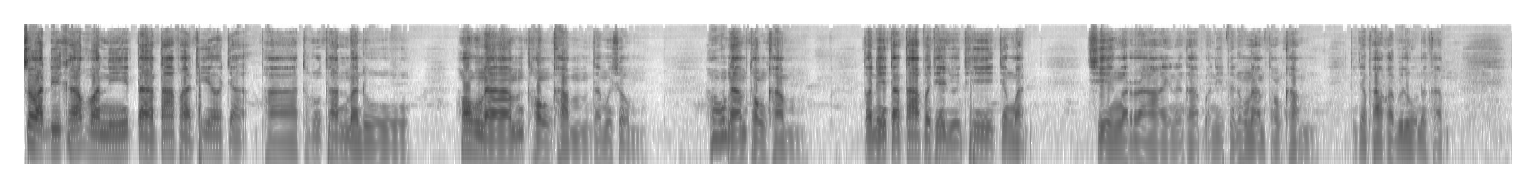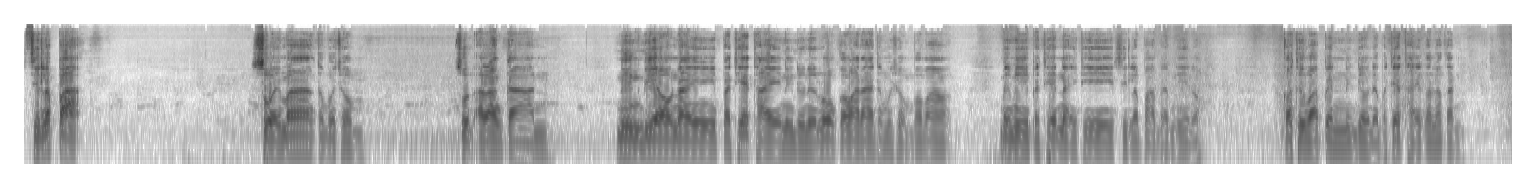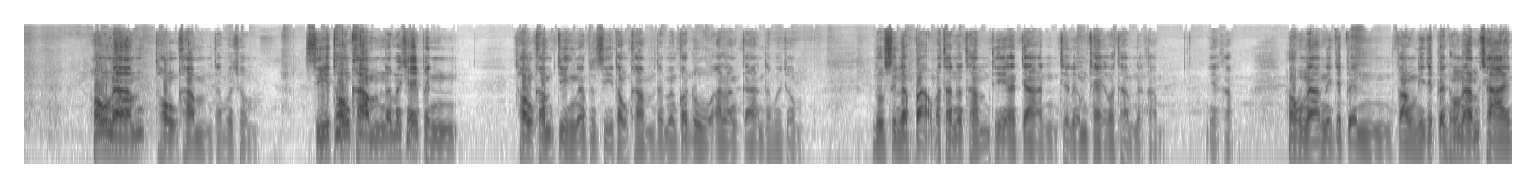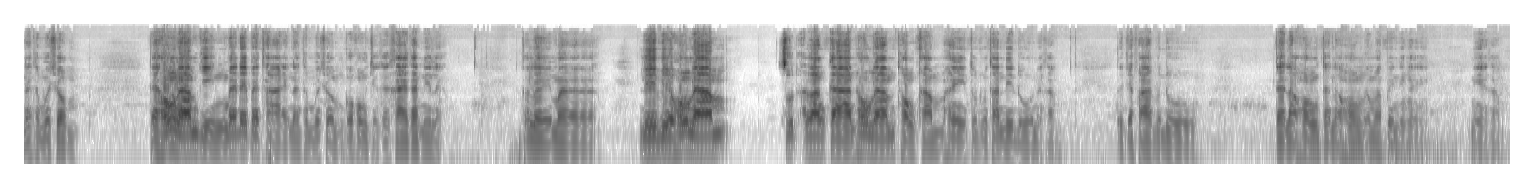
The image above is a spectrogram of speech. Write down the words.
สวัสดีครับ วันนี้ตาต้าพาเที่ยวจะพาทุกทุกท่านมาดู ห้องน้ำทองคำท่านผู้ชม ห้องน้ำทองคำตอนนี้ตาต้าไปเที่ยวอยู่ที่จังหวัดเชียงรายนะครับ อันนี้เป็นห้องน้ำทองคำเดี๋ยวจะพาเข้าไปดูนะครับ ศิลปะ สวยมากท่านผู้ชม สุดอลังการหนึ่งเดียวในประเทศไทยหนึ่งเดียวในโลกก็ว่าได้ท่านผู้ชม เพราะว่าไม่มีประเทศไหนที่ศิลปะแบบนี้เนาะก็ถือว่าเป็นหนึ่งเดียวในประเทศไทยก็แล้วกัน ห้องน้ำทองคำท่านผู้ชม สีทองคำนะไม่ใช่เป็นทองคำจริงนะเป็นสีทองคำแต่มันก็ดูอลังการท่านผู้ชม ดูศิลปะวัฒนธรรมที่อาจารย์เฉลิมชัยเขาทำนะครับเนี่ยครับ ห้องน้ำนี่จะเป็นฝั่งนี้จะเป็นห้องน้ำชายนะท่านผู้ชม แต่ห้องน้ำหญิงไม่ได้ไปถ่ายนะท่านผู้ชมก็คงจะคล้ายๆกันนี่แหละ ก็เลยมารีวิวห้องน้ำสุดอลังการห้องน้ำทองคำให้ทุกๆท่านได้ดูนะครับเดี๋ยวจะพาไปดูแต่ละห้องแต่ละห้องนะว่าเป็นยังไงเนี่ยครับ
